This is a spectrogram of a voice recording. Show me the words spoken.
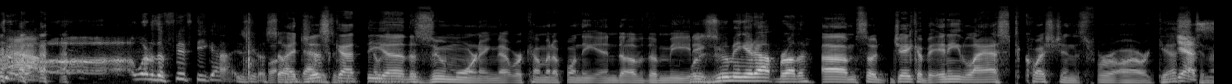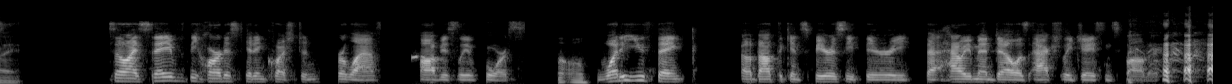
Oh, one of the 50 guys, you know. Well, so I just got good- the uh, the. Zoom warning that we're coming up on the end of the meeting. We're zooming it up, brother. Um, so Jacob, any last questions for our guest Yes. tonight? So I saved the hardest hitting question for last, obviously, of course. Uh oh. What do you think about the conspiracy theory that Howie Mandel is actually Jason's father?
